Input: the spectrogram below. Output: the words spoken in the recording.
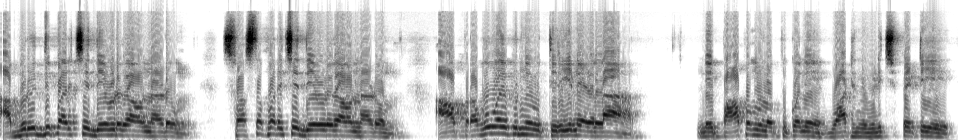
అభివృద్ధి పరిచే దేవుడుగా ఉన్నాడు స్వస్థపరిచే దేవుడుగా ఉన్నాడు. ఆ ప్రభు వైపు నీవు తిరిగినలా నీ పాపములు ఒప్పుకొని వాటిని విడిచిపెట్టి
